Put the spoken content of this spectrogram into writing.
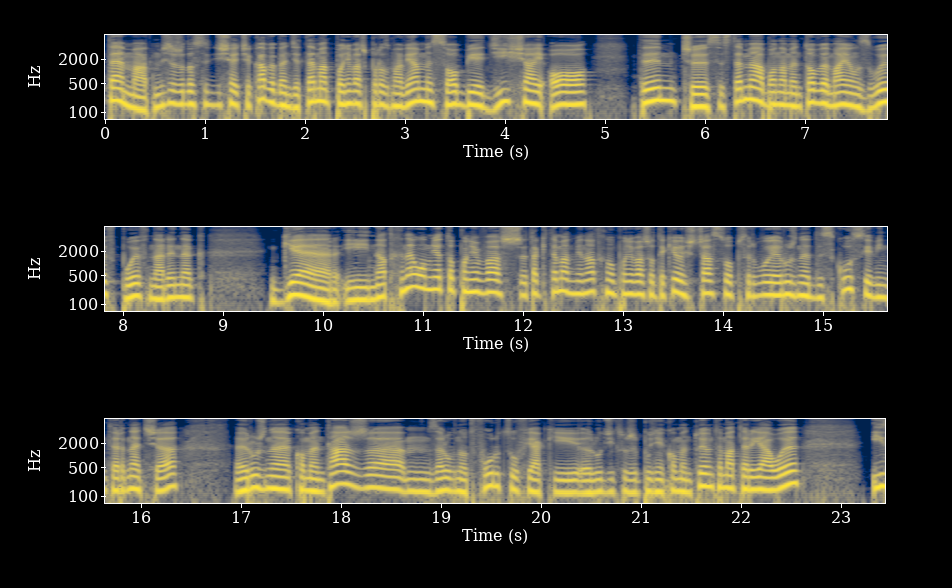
temat. Myślę, że dosyć dzisiaj ciekawy będzie temat, ponieważ porozmawiamy sobie dzisiaj o tym, czy systemy abonamentowe mają zły wpływ na rynek gier. I natchnęło mnie to, ponieważ taki temat mnie natchnął, ponieważ od jakiegoś czasu obserwuję różne dyskusje w internecie różne komentarze, mm, zarówno twórców, jak i ludzi, którzy później komentują te materiały. I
